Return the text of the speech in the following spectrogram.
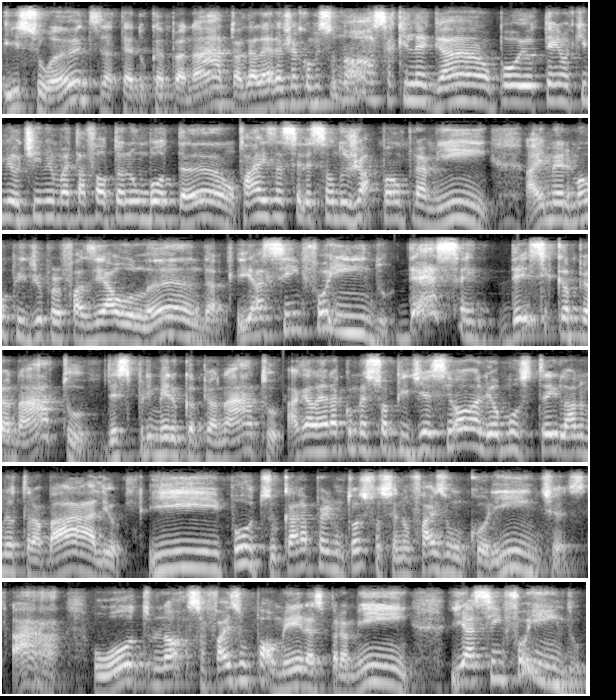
isso antes até do campeonato, a galera já começou: nossa, que legal, pô, eu tenho aqui meu time, mas tá faltando um botão. Faz a seleção do Japão para mim. Aí meu irmão pediu para fazer a Holanda. E assim foi indo. Dessa, desse campeonato, desse primeiro campeonato, a galera começou a pedir assim: olha, eu mostrei lá no meu trabalho. E, putz, o cara perguntou se você não faz um Corinthians. Ah, o outro, nossa, faz um Palmeiras para mim. E assim foi indo.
